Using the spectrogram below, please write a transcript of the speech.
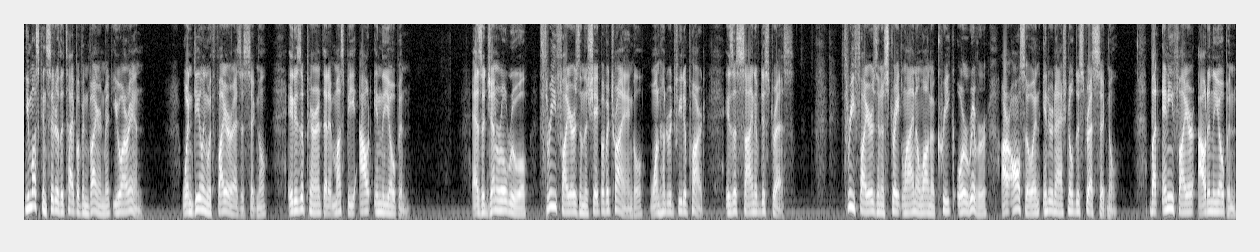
you must consider the type of environment you are in. When dealing with fire as a signal, it is apparent that it must be out in the open. As a general rule, three fires in the shape of a triangle, 100 feet apart, is a sign of distress. Three fires in a straight line along a creek or river are also an international distress signal. But any fire out in the open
